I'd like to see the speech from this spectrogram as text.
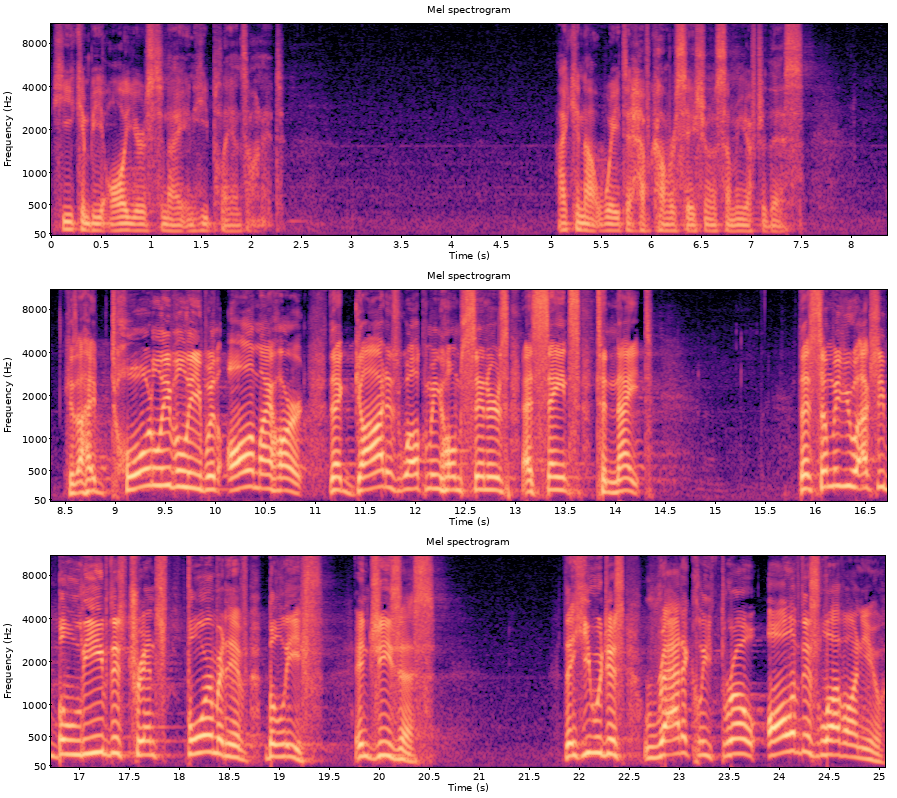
he can be all yours tonight and he plans on it. I cannot wait to have conversation with some of you after this. Because I totally believe with all of my heart that God is welcoming home sinners as saints tonight. That some of you actually believe this transformative belief in Jesus. That He would just radically throw all of this love on you,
